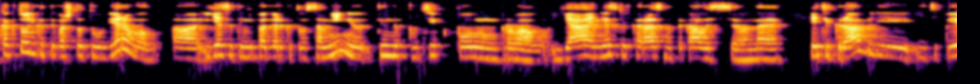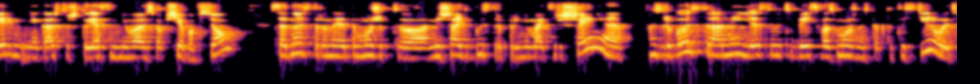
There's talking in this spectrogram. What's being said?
как только ты во что-то уверовал, а, если ты не подверг этому сомнению, ты на пути к полному провалу. Я несколько раз натыкалась э, на эти грабли, и теперь мне кажется, что я сомневаюсь вообще во всем. С одной стороны, это может э, мешать быстро принимать решения, а с другой стороны, если у тебя есть возможность как-то тестировать,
